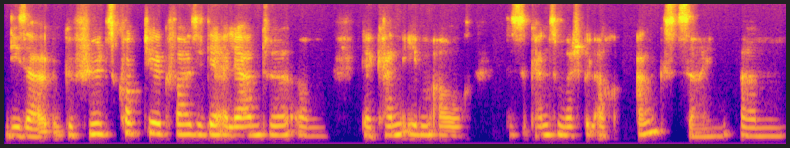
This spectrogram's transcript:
dieser Gefühlscocktail quasi, der erlernte, ähm, der kann eben auch, das kann zum Beispiel auch Angst sein, ähm,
